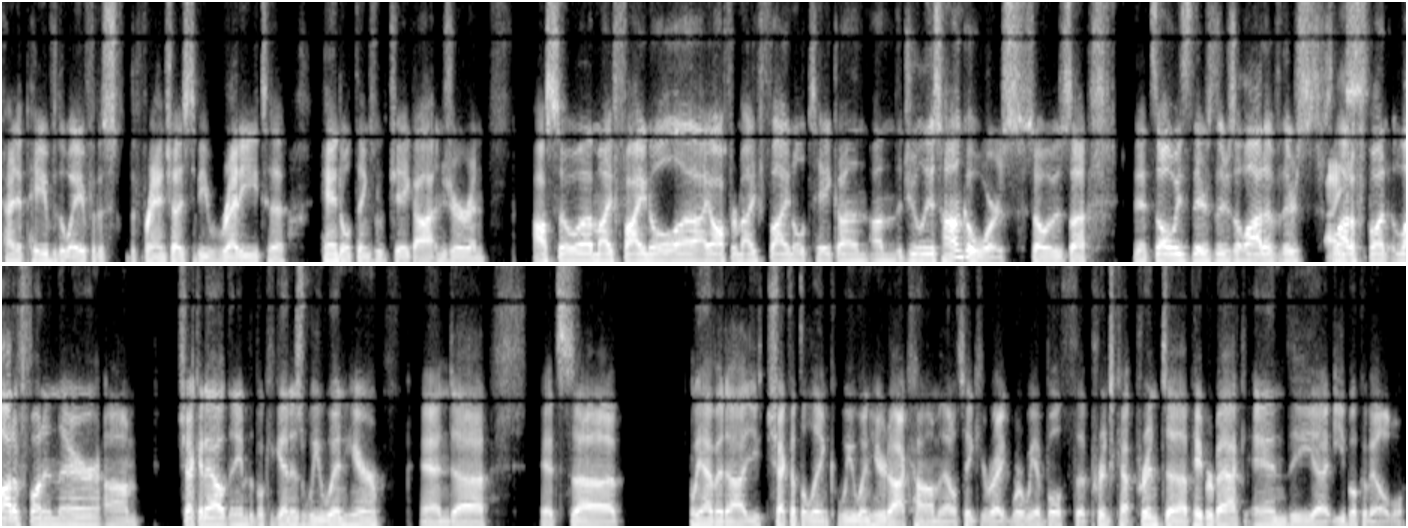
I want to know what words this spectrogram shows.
kind of paved the way for the, the franchise to be ready to handle things with Jake Oettinger and also uh, my final uh, I offer my final take on on the Julius Honka Wars. So it was uh it's always there's there's a lot of there's nice. a lot of fun a lot of fun in there. Um check it out. The name of the book again is We Win Here and uh, it's uh, we have it. Uh, you check out the link wewinhere.com, and that'll take you right where we have both the print cut print uh, paperback and the uh, ebook available.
